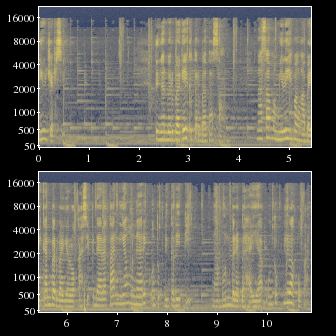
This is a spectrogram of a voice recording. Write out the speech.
New Jersey. Dengan berbagai keterbatasan, NASA memilih mengabaikan berbagai lokasi pendaratan yang menarik untuk diteliti, namun berbahaya untuk dilakukan.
